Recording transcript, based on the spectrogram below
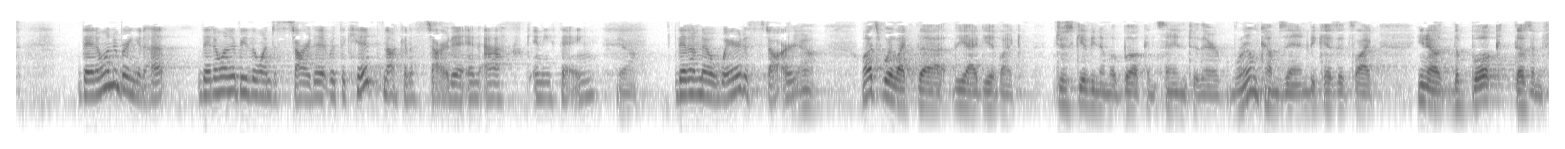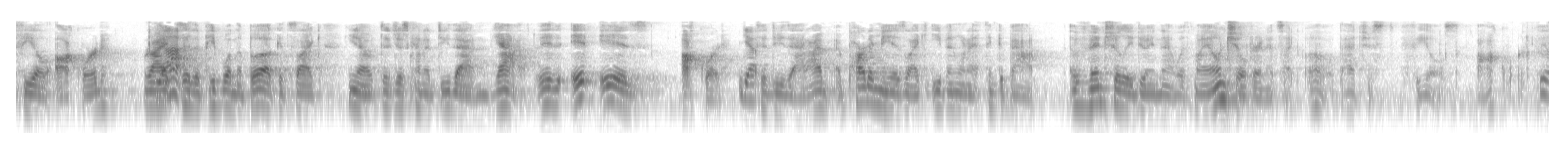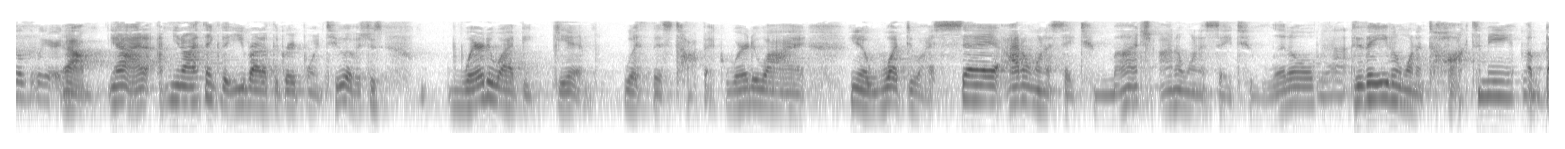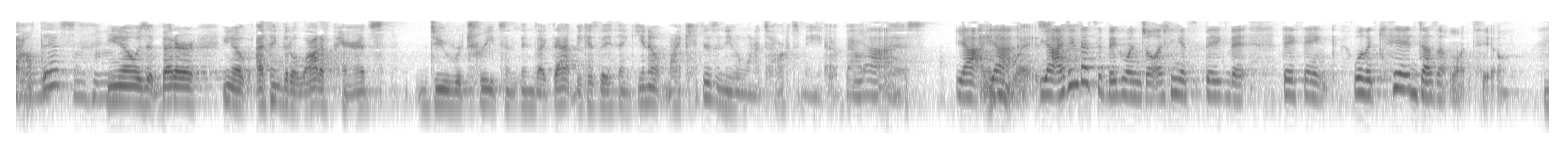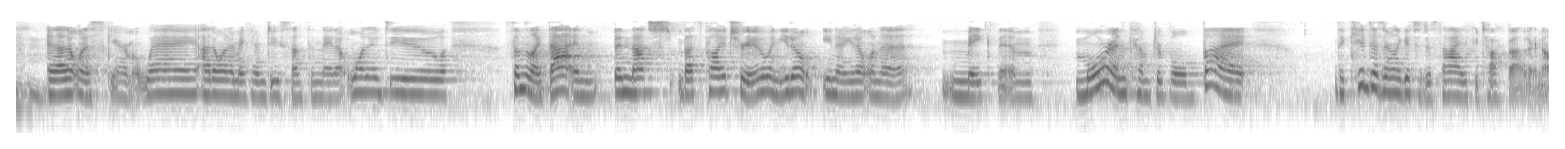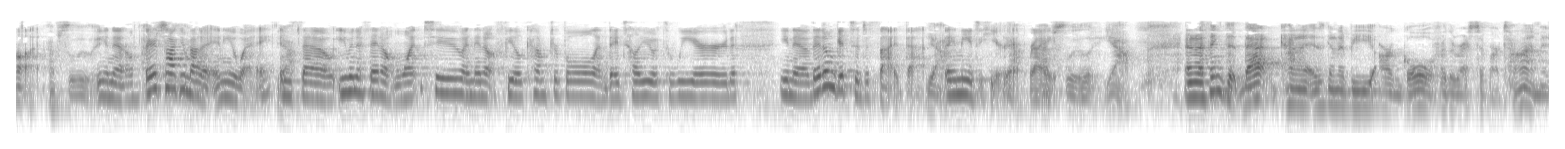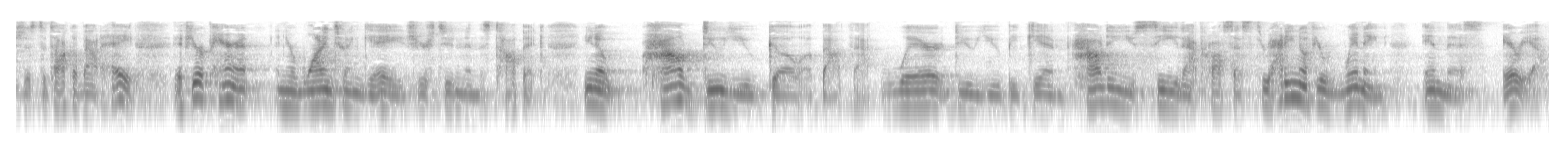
They don't want to bring it up. They don't want to be the one to start it, but the kid's not going to start it and ask anything. Yeah. They don't know where to start. Yeah. Well, that's where like the the idea of like just giving them a book and sending them to their room comes in because it's like, you know, the book doesn't feel awkward, right? Yeah. To the people in the book, it's like, you know, to just kind of do that. And yeah, it it is awkward Yep. to do that. I a part of me is like, even when I think about eventually doing that with my own children, it's like, oh, that just feels awkward. Feels weird. Yeah, yeah, and you know, I think that you brought up the great point too of it's just where do I begin with this topic? Where do I, you know, what do I say? I don't want to say too much. I don't want to say too little. Yeah. Do they even want to talk to me about this? You know, is it better? You know, I think that a lot of parents do retreats and things like that because they think, you know, my kid doesn't even want to talk to me about Yeah. this. Yeah, Anyways. yeah, yeah. I think that's a big one, Joel. I think it's big that they think, well, the kid doesn't want to, Mm-hmm. and I don't want to scare him away. I don't want to make him do something they don't want to do, something like that. And and that's that's probably true. And you don't, you know, you don't want to make them more uncomfortable, but the kid doesn't really get to decide if you talk about it or not. Absolutely. You know, they're talking about it anyway. Yeah. And so even if they don't want to and they don't feel comfortable and they tell you it's weird, you know, they don't get to decide that. Yeah. They need to hear Yeah, it, right? Absolutely, yeah. And I think that that kind of is going to be our goal for the rest of our time is just to talk about, hey, if you're a parent and you're wanting to engage your student in this topic, you know, how do you go about that? Where do you begin? How do you see that process through? How do you know if you're winning in this area?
